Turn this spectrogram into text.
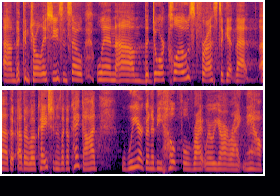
um, the control issues. And so when um, the door closed for us to get that other, other location, it's like, okay, God, we are going to be hopeful right where we are right now.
